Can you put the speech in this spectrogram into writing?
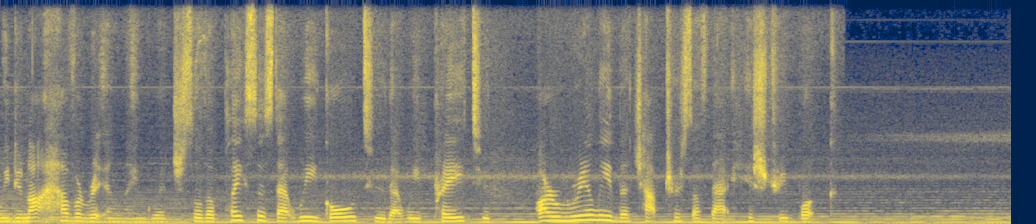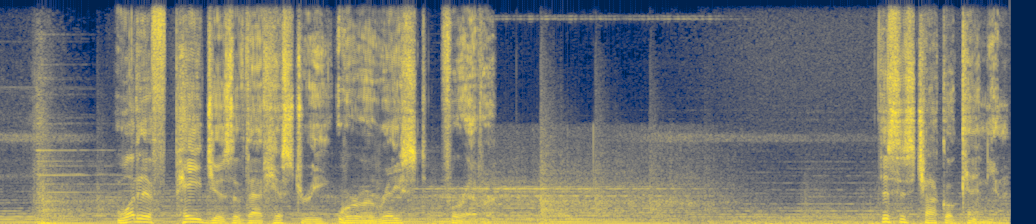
We do not have a written language. So the places that we go to, that we pray to, are really the chapters of that history book. What if pages of that history were erased forever? This is Chaco Canyon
